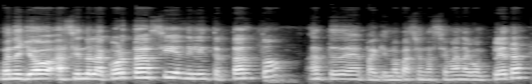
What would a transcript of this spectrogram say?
Bueno, yo haciendo la corta, sí, en el intertanto, antes de, para que no pase una semana completa,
